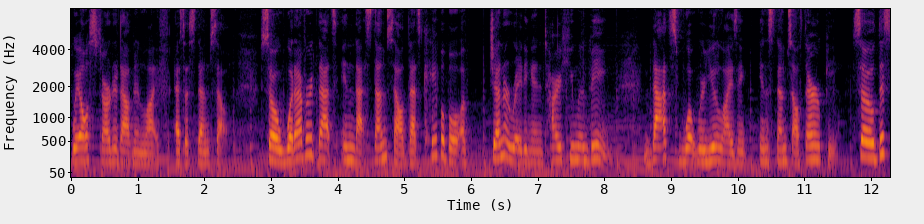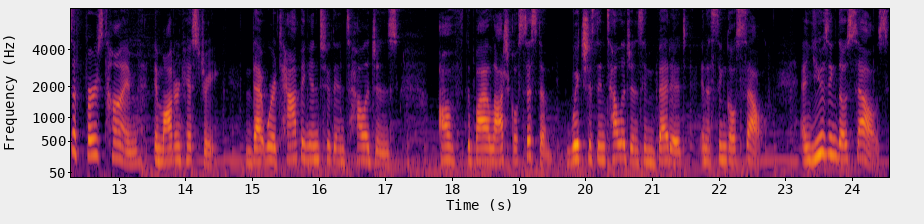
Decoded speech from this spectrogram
We all started out in life as a stem cell. So whatever that's in that stem cell that's capable of generating an entire human being, that's what we're utilizing in stem cell therapy. So this is the first time in modern history that we're tapping into the intelligence of the biological system, which is intelligence embedded in a single cell. And using those cells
